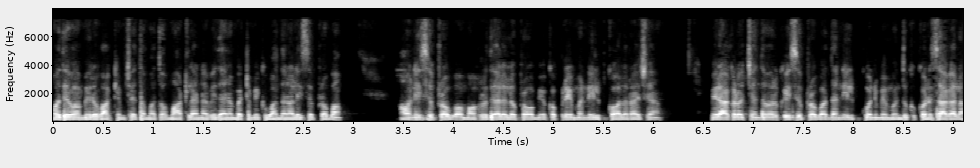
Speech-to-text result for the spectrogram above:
ఓ దేవ మీరు వాక్యం చేత మాతో మాట్లాడిన విధానం బట్టి మీకు వందనాలు ఇసు ప్రభా. అవును ప్రభా మా హృదయాలలో ప్రభావ మీ యొక్క ప్రేమను నిలుపుకోవాలి రాజా? మీరు అక్కడ వచ్చేంత వరకు ఇసు ప్రభా దాన్ని నిలుపుకొని మేము ముందుకు కొనసాగాల?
